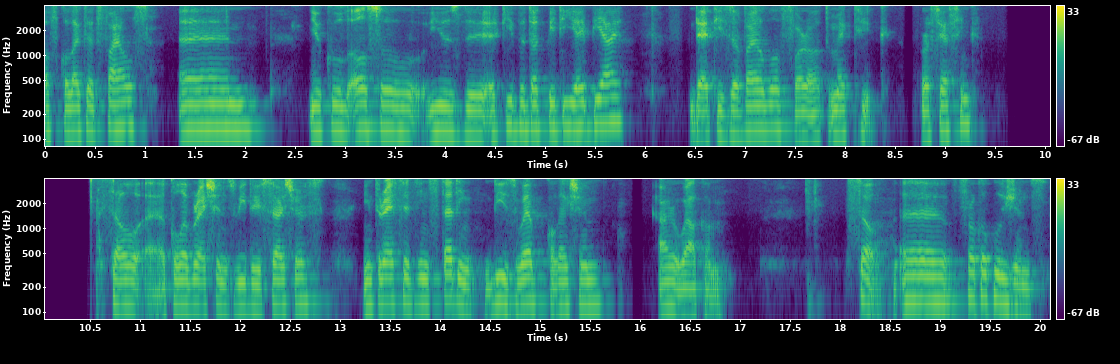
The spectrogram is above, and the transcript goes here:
of collected files. And you could also use the Arquivo.pt API that is available for automatic processing. So uh, collaborations with researchers interested in studying this web collection are welcome. So uh, for conclusions,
